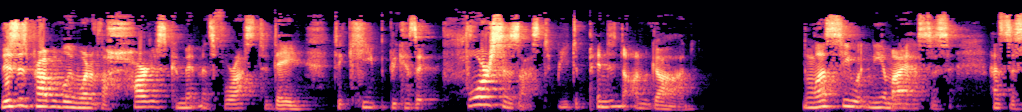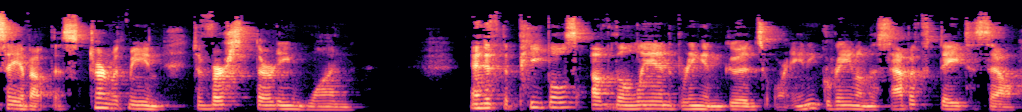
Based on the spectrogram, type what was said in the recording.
This is probably one of the hardest commitments for us today to keep because it forces us to be dependent on God. And let's see what Nehemiah has to, has to say about this. Turn with me to verse 31. And if the peoples of the land bring in goods or any grain on the Sabbath day to sell,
